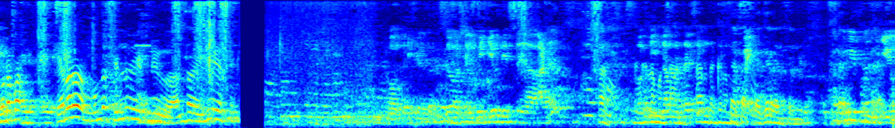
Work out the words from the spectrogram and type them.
గుణప కెమెరా ముందు సెల్ నువ్వు అంత ఇది చేస్తే okay so shall we give this order దగ్గర రమ్మని సార్ సార్ దగ్గర రమ్మని. దగ్గర రండి సార్ మీరు యు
